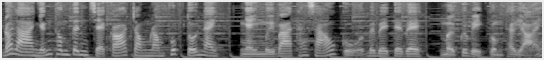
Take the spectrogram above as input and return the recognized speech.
Đó là những thông tin sẽ có trong 5 phút tối nay, ngày 13 tháng 6 của BBTV. Mời quý vị cùng theo dõi.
